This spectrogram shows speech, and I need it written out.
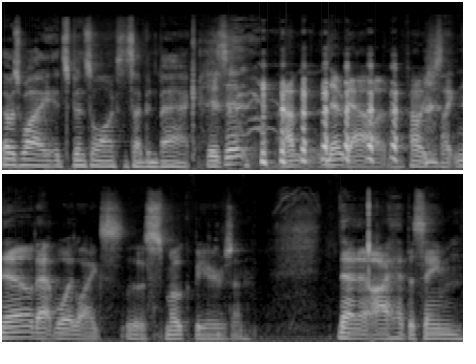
That was why it's been so long since I've been back. is it? I'm, no doubt. I'm probably just like no, that boy likes the smoke beers and no, no. I had the same.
